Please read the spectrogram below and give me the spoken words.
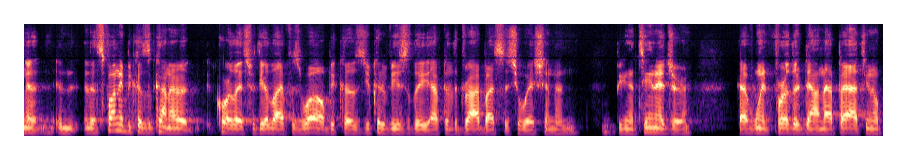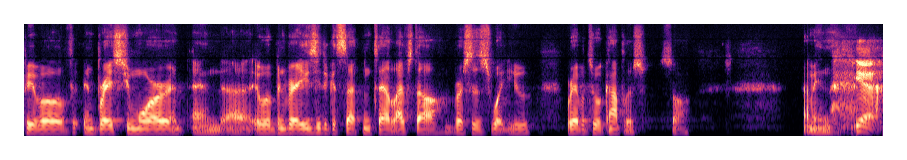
Yeah, and it's funny because it kind of correlates with your life as well. Because you could have easily, after the drive-by situation and being a teenager, have went further down that path. You know, people have embraced you more, and, and uh, it would have been very easy to get sucked into that lifestyle versus what you were able to accomplish. So, I mean, yeah,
